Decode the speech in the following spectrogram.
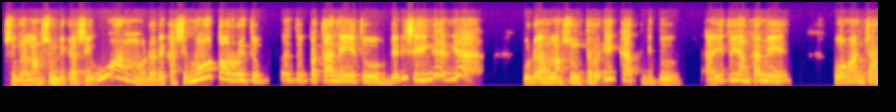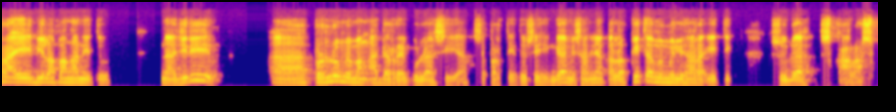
sudah langsung dikasih uang, udah dikasih motor itu itu petani itu. Jadi sehingga dia udah langsung terikat gitu. Nah, itu yang kami wawancarai di lapangan itu. Nah, jadi uh, perlu memang ada regulasi ya seperti itu sehingga misalnya kalau kita memelihara itik sudah skala 10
